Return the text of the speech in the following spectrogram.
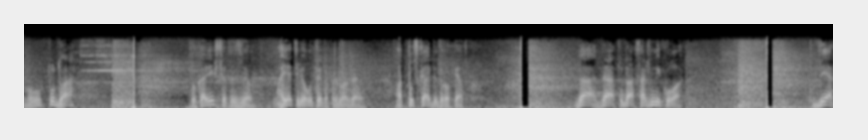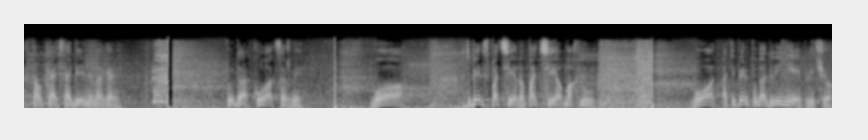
Ну, туда. Только видишь, что ты сделал? А я тебе вот это предлагаю. Отпускай бедро, пятку. Да, да, туда, сожми кулак. Вверх толкайся обеими ногами. Туда, кулак сожми. Во. А теперь с подседом, подсел, махнул. Вот, а теперь туда длиннее плечо.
